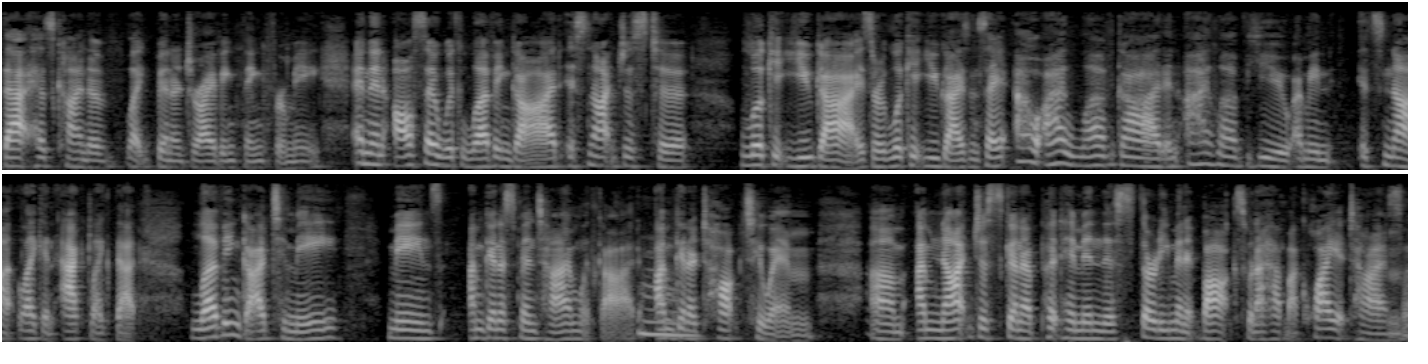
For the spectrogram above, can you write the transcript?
that has kind of like been a driving thing for me. And then also with loving God, it's not just to look at you guys or look at you guys and say, "Oh, I love God and I love you." I mean, it's not like an act like that. Loving God to me means I'm going to spend time with God. I'm going to talk to him. Um, I'm not just going to put him in this 30 minute box when I have my quiet time So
